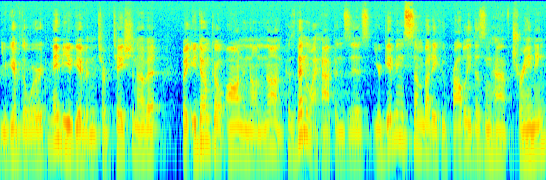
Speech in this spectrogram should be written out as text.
you give the word, maybe you give an interpretation of it, but you don't go on and on and on because then what happens is you're giving somebody who probably doesn't have training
